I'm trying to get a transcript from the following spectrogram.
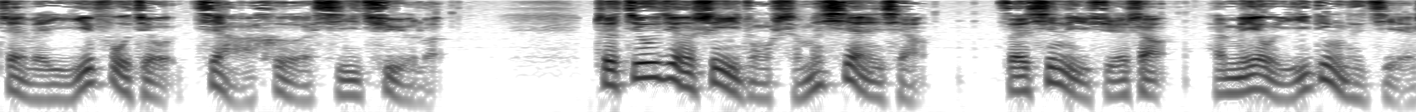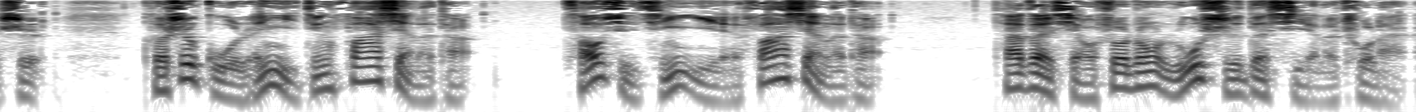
这位姨父就驾鹤西去了。这究竟是一种什么现象？在心理学上还没有一定的解释，可是古人已经发现了他，曹雪芹也发现了他，他在小说中如实的写了出来。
